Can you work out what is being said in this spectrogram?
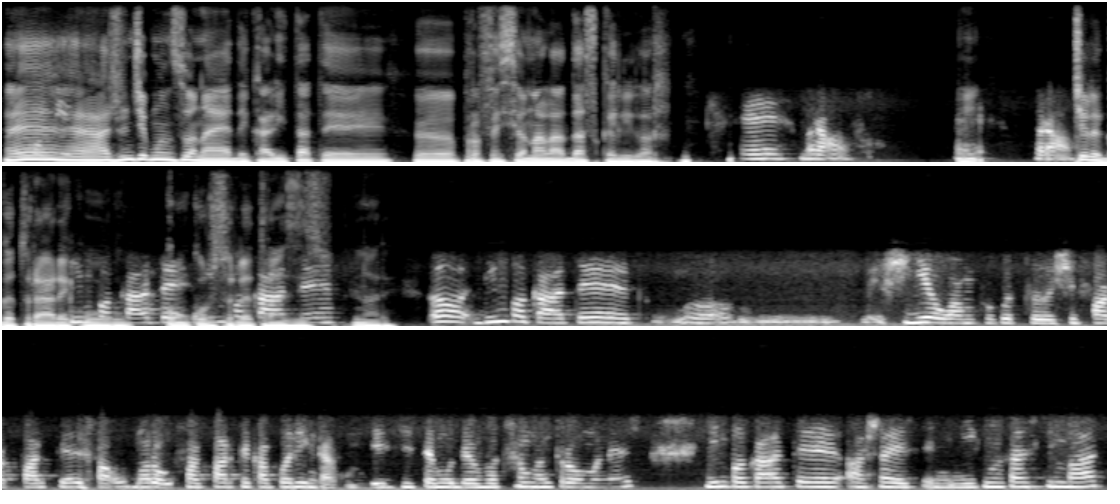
E, ajungem în zona aia de calitate uh, profesională a dascălilor. E, bravo. E, bravo. Ce legătură are din cu păcate, concursurile din păcate, transdisciplinare? Uh, din păcate, uh, și eu am făcut uh, și fac parte, sau mă rog, fac parte ca părinte acum din sistemul de învățământ românesc. Din păcate, așa este, nimic nu s-a schimbat.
